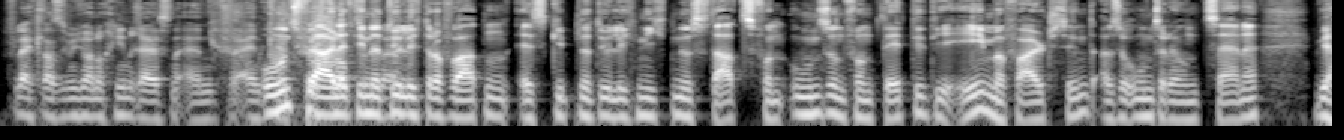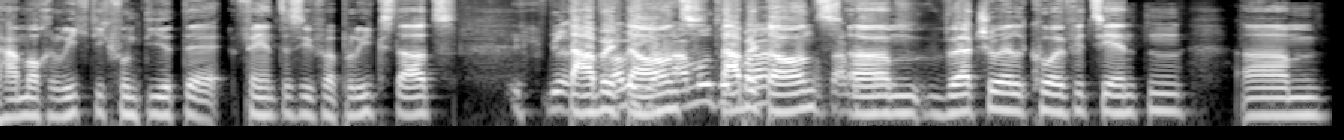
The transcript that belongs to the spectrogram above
Vielleicht lasse ich mich auch noch hinreißen. Ein, für ein Und für alle, die natürlich darauf warten, es gibt natürlich nicht nur Stats von uns und vom Detti, die eh immer falsch sind, also unsere und seine. Wir haben auch richtig fundierte Fantasy-Fabrik-Stats, Double Downs, Double Downs. ähm, Virtual-Koeffizienten, ähm,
